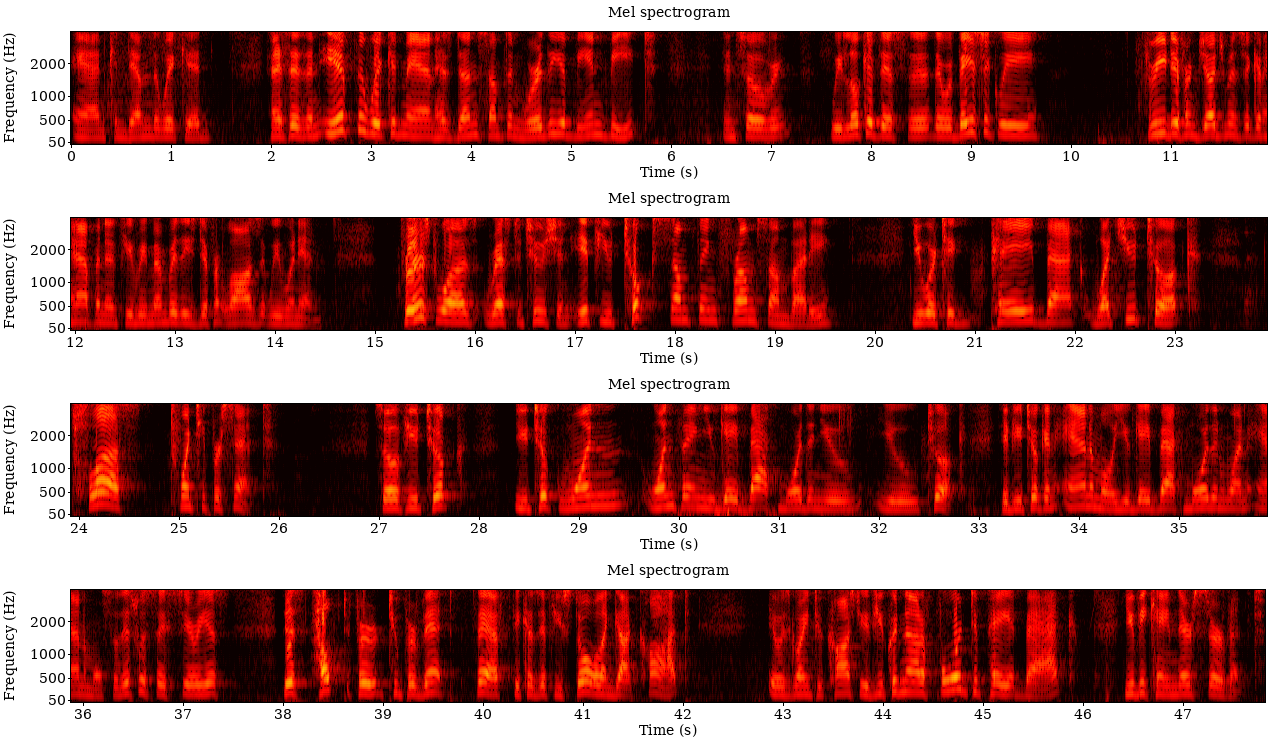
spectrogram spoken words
and condemn the wicked. And it says, and if the wicked man has done something worthy of being beat, and so we look at this, there were basically three different judgments that could happen if you remember these different laws that we went in. First was restitution. If you took something from somebody, you were to pay back what you took plus 20%. So if you took you took one one thing you gave back more than you you took. If you took an animal, you gave back more than one animal. So this was a serious this helped for, to prevent theft because if you stole and got caught, it was going to cost you. If you could not afford to pay it back, you became their servant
